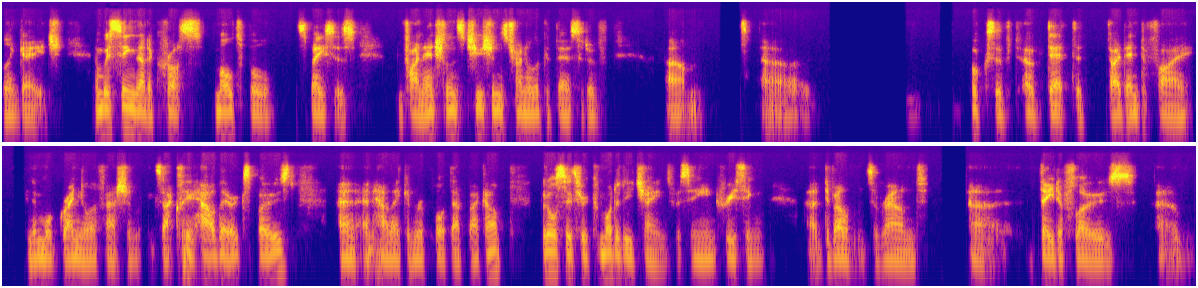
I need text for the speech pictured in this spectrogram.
will engage. And we're seeing that across multiple spaces. Financial institutions trying to look at their sort of um, uh, books of, of debt to, to identify in a more granular fashion exactly how they're exposed and, and, how they can report that back up. But also through commodity chains, we're seeing increasing uh, developments around uh, data flows um,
